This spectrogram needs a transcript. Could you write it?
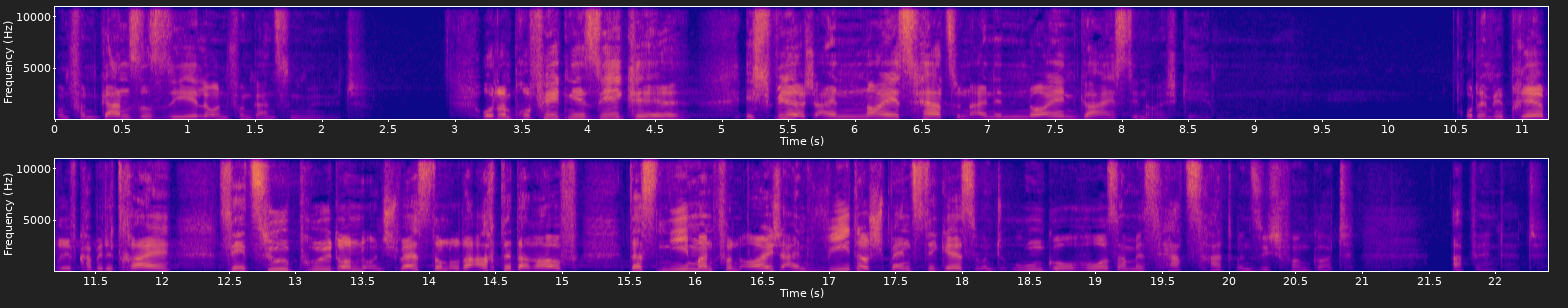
und von ganzer Seele und von ganzem Gemüt. Oder im Propheten Ezekiel, ich will euch ein neues Herz und einen neuen Geist in euch geben. Oder im Hebräerbrief Kapitel 3, seht zu, Brüdern und Schwestern, oder achtet darauf, dass niemand von euch ein widerspenstiges und ungehorsames Herz hat und sich von Gott abwendet.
